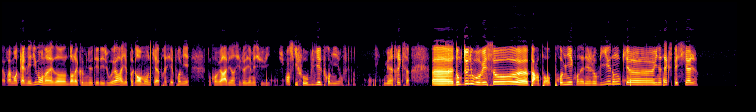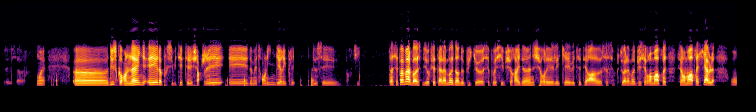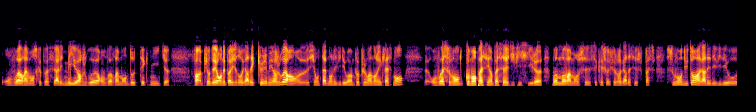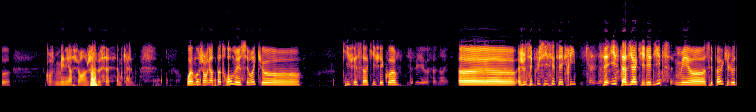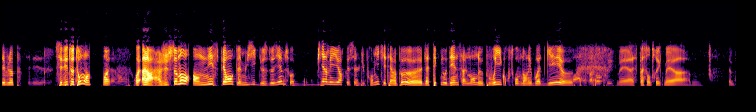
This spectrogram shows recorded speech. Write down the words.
a vraiment calmé du monde hein, dans, dans la communauté des joueurs. Il n'y a pas grand monde qui a apprécié le premier. Donc on verra bien si le deuxième est suivi. Je pense qu'il faut oublier le premier en fait. hein. Il mériterait que ça. Euh, donc deux nouveaux vaisseaux euh, par rapport au premier qu'on a déjà oublié. Donc euh, une attaque spéciale, euh, du score online et la possibilité de télécharger et de mettre en ligne des replays de ces parties. Ça c'est pas mal, bah, disons que c'est à la mode hein, depuis que c'est possible sur Raiden, sur les, les caves, etc. ça c'est plutôt à la mode. Puis c'est vraiment, appré- c'est vraiment appréciable. On, on voit vraiment ce que peuvent faire les meilleurs joueurs, on voit vraiment d'autres techniques. Enfin, puis on- d'ailleurs on n'est pas obligé de regarder que les meilleurs joueurs. hein. Euh, Si on tape dans les vidéos un peu plus loin dans les classements, euh, on voit souvent comment passer un passage difficile. Euh, Moi, moi vraiment, c'est quelque chose que je regarde assez. Je passe souvent du temps à regarder des vidéos. quand je m'énerve sur un jeu, ça, ça me calme. Ouais, moi je regarde pas trop, mais c'est vrai que. Qui fait ça? Qui fait quoi? Euh, Je ne sais plus si c'était écrit. C'est East Asia qui l'édite, mais euh, c'est pas eux qui le développent. C'est des teutons, hein. Ouais. Ouais, alors justement, en espérant que la musique de ce deuxième soit bien meilleure que celle du premier, qui était un peu euh, de la techno dance allemande pourrie qu'on retrouve dans les boîtes gays. euh. Ouais, c'est pas son truc, mais euh, c'est pas son truc, mais euh,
